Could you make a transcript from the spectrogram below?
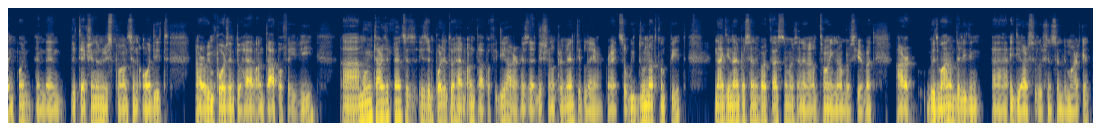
endpoint, and then detection and response and audit are important to have on top of AV. Uh, moving target defense is, is important to have on top of EDR as an additional preventive layer, right? So we do not compete. 99% of our customers, and I'm throwing numbers here, but are with one of the leading uh, EDR solutions in the market.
